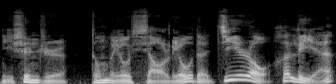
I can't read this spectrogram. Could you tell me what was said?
你甚至都没有小刘的肌肉和脸。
